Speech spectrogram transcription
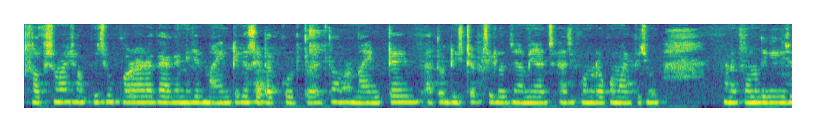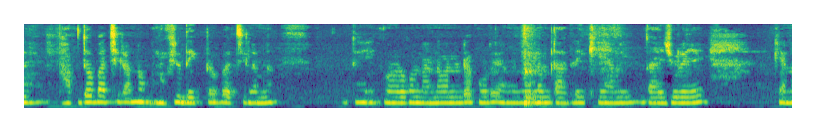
সবসময় সব কিছু করার আগে আগে নিজের মাইন্ডটাকে সেট আপ করতে হয়। তো আমার মাইন্ডটাই এত ডিস্টার্ব ছিল যে আমি আজ আজ কোনো রকম আর কিছু মানে কোনো দিকে কিছু ভাবতেও পারছিলাম না, কোনো কিছু দেখতেও পাচ্ছিলাম না। কোনো রকম রান্নাবান্নাটা করে আমি বললাম তাড়াতাড়ি খেয়ে আমি গায়ে চলে যাই। কেন?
